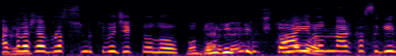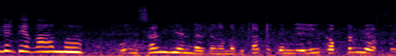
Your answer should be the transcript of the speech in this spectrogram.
Arkadaşlar burası sümüklü böcek dolu. Lan dolu dedin 3 tane Hayır var. onun arkası gelir devamı. O insan yiyenlerden ama dikkat et Emine elini kaptırmayasın.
